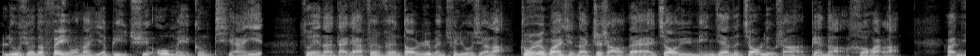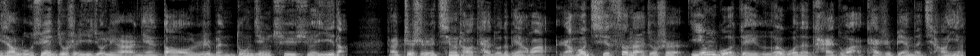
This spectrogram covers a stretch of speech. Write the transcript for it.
留学的费用呢也比去欧美更便宜。所以呢，大家纷纷到日本去留学了。中日关系呢，至少在教育民间的交流上变得和缓了。啊，你像鲁迅就是一九零二年到日本东京去学医的。啊，这是清朝态度的变化。然后其次呢，就是英国对俄国的态度啊，开始变得强硬。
